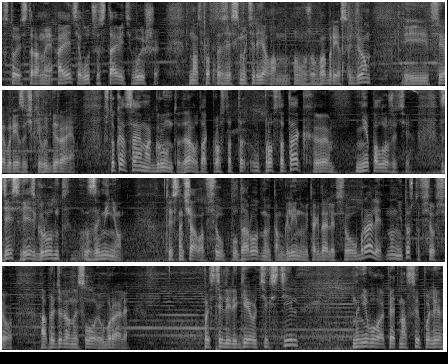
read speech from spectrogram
с той стороны, а эти лучше ставить выше. У нас просто здесь с материалом мы уже в обрез идем и все обрезочки выбираем. Что касаемо грунта, да, вот так просто, просто так э, не положите. Здесь весь грунт заменен. То есть сначала всю плодородную, там, глину и так далее все убрали. Ну, не то, что все-все, а определенный слой убрали. Постелили геотекстиль. На него опять насыпали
